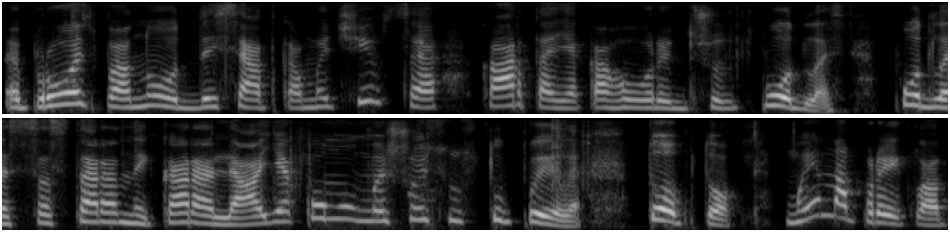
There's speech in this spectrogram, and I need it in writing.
е, просьба, ну, десятка мечів, це карта, яка говорить, що подлость, подлость зі сторони короля, якому ми щось уступили. Тобто, ми, наприклад,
